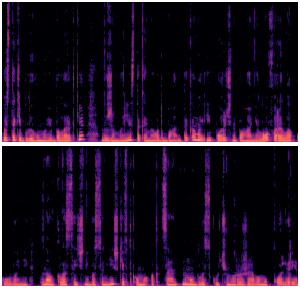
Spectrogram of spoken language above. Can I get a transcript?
Ось такі були гумові балетки, дуже милі, з такими от бантиками, і поруч непогані лофери лаковані. Знову класичні босоніжки в такому акцентному, блискучому рожевому кольорі.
